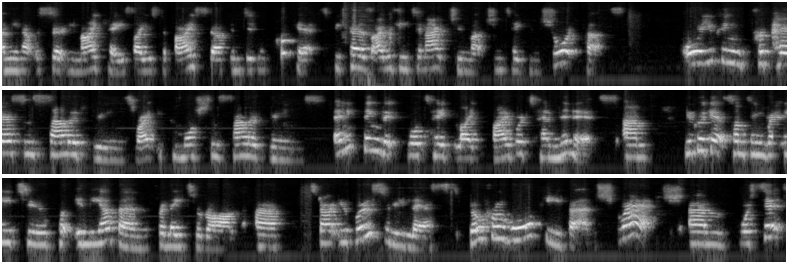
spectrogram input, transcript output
I mean, that was certainly my case. I used to buy stuff and didn't cook it because I was eating out too much and taking shortcuts or you can prepare some salad greens, right? You can wash some salad greens. Anything that will take like five or 10 minutes. Um, you could get something ready to put in the oven for later on. Uh, start your grocery list. Go for a walk, even stretch, um, or sit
